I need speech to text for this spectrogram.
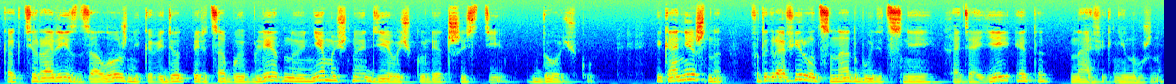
как террорист заложника, ведет перед собой бледную, немощную девочку лет шести, дочку. И, конечно, фотографироваться надо будет с ней, хотя ей это нафиг не нужно.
